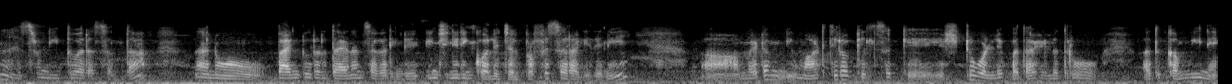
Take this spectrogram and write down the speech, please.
ನನ್ನ ಹೆಸರು ನೀತು ಅರಸ್ ಅಂತ. ನಾನು ಬ್ಯಾಂಗ್ಳೂರಲ್ಲಿ ದಯಾನಂದ್ ಸಾಗರ್ ಇಂಜಿನಿಯರಿಂಗ್ ಕಾಲೇಜಲ್ಲಿ ಪ್ರೊಫೆಸರ್ ಆಗಿದ್ದೀನಿ. ಮೇಡಮ್ ನೀವು ಮಾಡ್ತಿರೋ ಕೆಲಸಕ್ಕೆ ಎಷ್ಟು ಒಳ್ಳೆ ಪದ ಹೇಳಿದ್ರು ಅದು ಕಮ್ಮಿನೇ.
